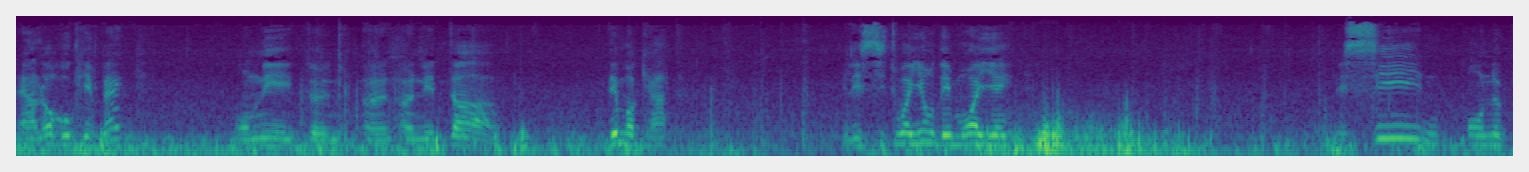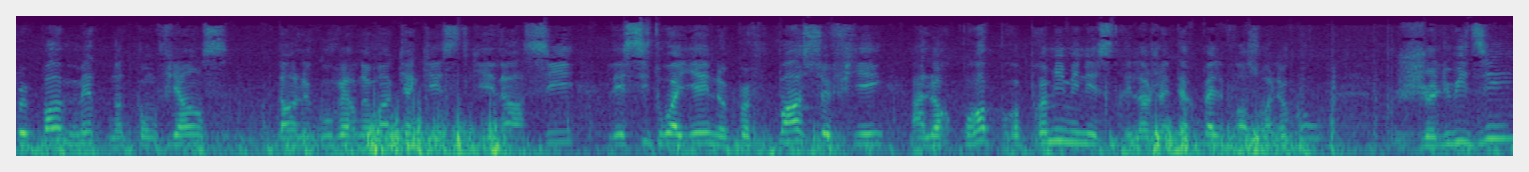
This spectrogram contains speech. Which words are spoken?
Et alors au Québec, on est un, État démocrate. Et les citoyens ont des moyens. Et si on ne peut pas mettre notre confiance dans le gouvernement caquiste qui est là, si les citoyens ne peuvent pas se fier à leur propre premier ministre, et là j'interpelle François Legault, je lui dis,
